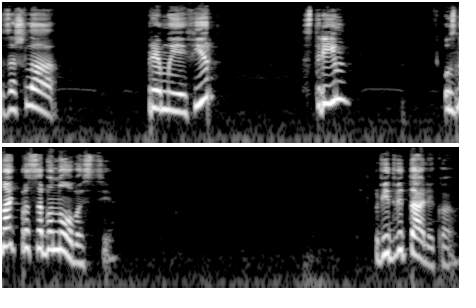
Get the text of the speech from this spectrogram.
зайшла прямий ефір, стрім, узнать про себе новості. Від Віталіка.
